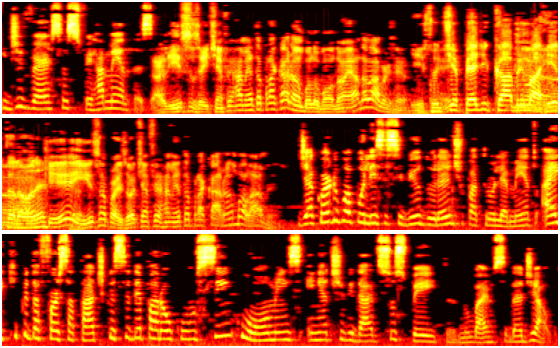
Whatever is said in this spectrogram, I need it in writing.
e diversas ferramentas. Ali, esses aí tinha ferramenta pra caramba, Lobão. Dá uma olhada lá, parceiro. Isso não tinha pé de cabra e marreta, não, né? Que isso, rapaz. Ó, tinha ferramenta pra caramba lá, velho. De acordo com a Polícia Civil, durante o patrulhamento, a equipe da Força Tática se deparou com cinco homens em atividade suspeita no bairro Cidade Alta.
